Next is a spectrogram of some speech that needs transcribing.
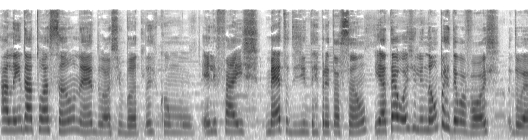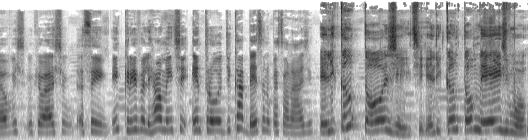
Além da atuação, né, do Austin Butler, como ele faz método de interpretação. E até hoje ele não perdeu a voz do Elvis, o que eu acho, assim, incrível. Ele realmente entrou de cabeça no personagem. Ele cantou, gente. Ele cantou mesmo.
